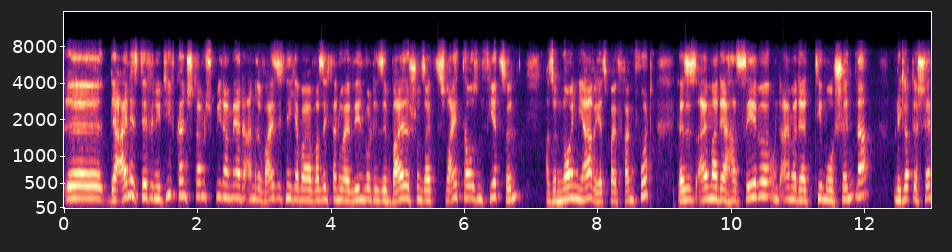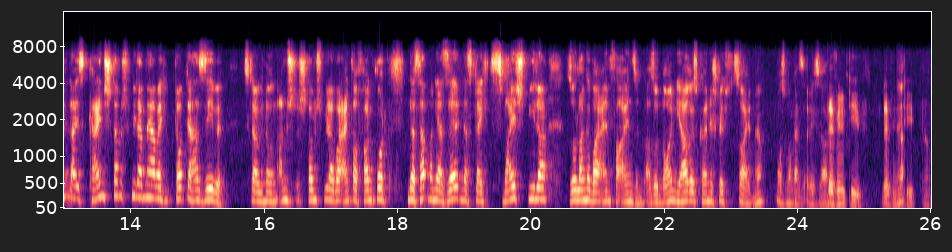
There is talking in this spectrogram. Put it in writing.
äh, der eine ist definitiv kein Stammspieler mehr, der andere weiß ich nicht, aber was ich da nur erwähnen wollte, sind beide schon seit 2014, also neun Jahre jetzt bei Frankfurt. Das ist einmal der Hasebe und einmal der Timo Schändler. Und ich glaube, der Schändler ist kein Stammspieler mehr, aber ich glaube, der Hasebe ist, glaube ich, noch ein Stammspieler bei Eintracht Frankfurt. Und das hat man ja selten, dass gleich zwei Spieler so lange bei einem Verein sind. Also neun Jahre ist keine schlechte Zeit, ne? muss man ganz ehrlich sagen. Definitiv, definitiv, ja. ja.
